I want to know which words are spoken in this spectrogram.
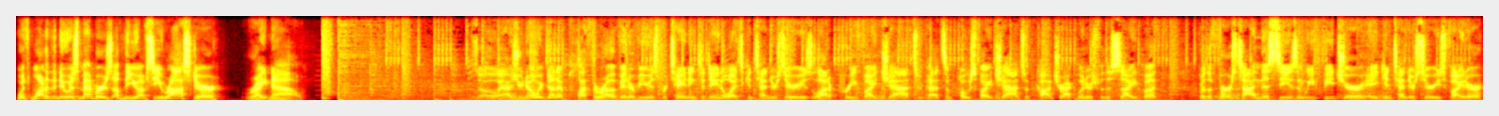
with one of the newest members of the UFC roster right now. So, as you know, we've done a plethora of interviews pertaining to Dana White's Contender Series, a lot of pre fight chats. We've had some post fight chats with contract winners for the site, but for the first time this season, we feature a Contender Series fighter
